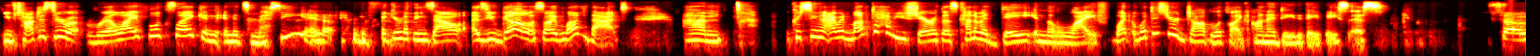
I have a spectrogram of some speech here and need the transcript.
you've talked us through what real life looks like and, and it's messy and yeah. you figure things out as you go. So I love that. Um, Christina, I would love to have you share with us kind of a day in the life. What what does your job look like on a day-to-day basis? So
